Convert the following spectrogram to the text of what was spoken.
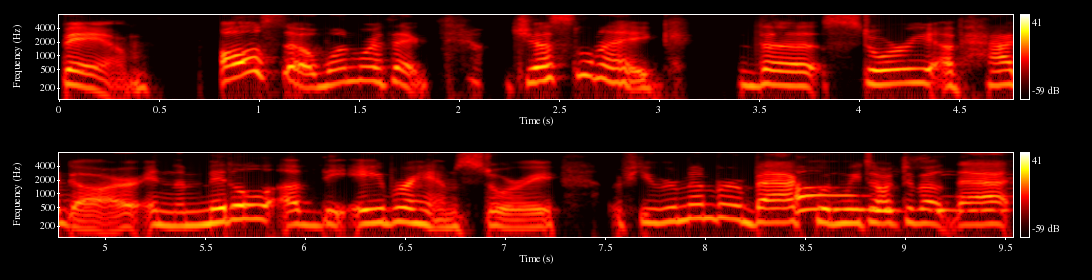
Bam. Also, one more thing. Just like the story of Hagar in the middle of the Abraham story, if you remember back when we Oh, talked about that,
